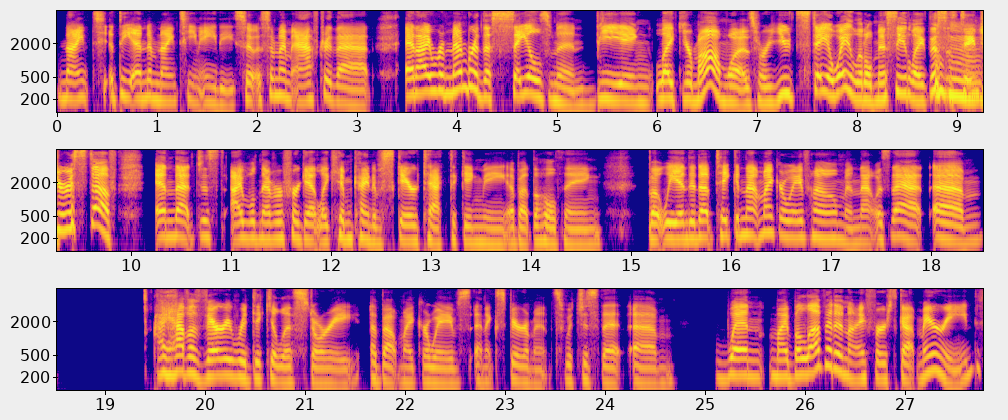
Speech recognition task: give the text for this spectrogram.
19, at the end of 1980. So sometime after that. And I remember the salesman being like your mom was, where you'd stay away, little missy, like this mm-hmm. is dangerous stuff. And that just, I will never forget, like him kind of scare tacticing me about the whole thing but we ended up taking that microwave home and that was that um i have a very ridiculous story about microwaves and experiments which is that um when my beloved and i first got married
